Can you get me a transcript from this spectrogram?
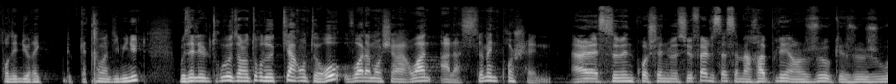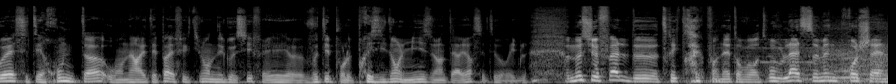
pour des durées de 90 minutes. Vous allez le trouver aux alentours de 40 euros. Voilà mon cher À la semaine prochaine. À la semaine prochaine, Monsieur Fall. Ça, ça m'a rappelé un jeu auquel je jouais. C'était Runta, où on n'arrêtait pas effectivement de négocier. Il fallait euh, voter pour le président, le ministre de l'Intérieur. C'était horrible. Monsieur Fall de TrickTrack.net. On vous retrouve la semaine prochaine.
